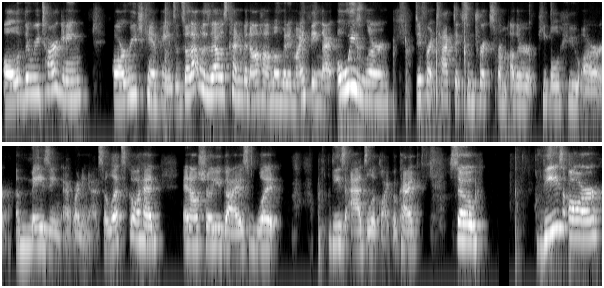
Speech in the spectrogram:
All of the retargeting or reach campaigns. And so that was that was kind of an aha moment in my thing. I always learn different tactics and tricks from other people who are amazing at running ads. So let's go ahead and I'll show you guys what these ads look like, okay? So these are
